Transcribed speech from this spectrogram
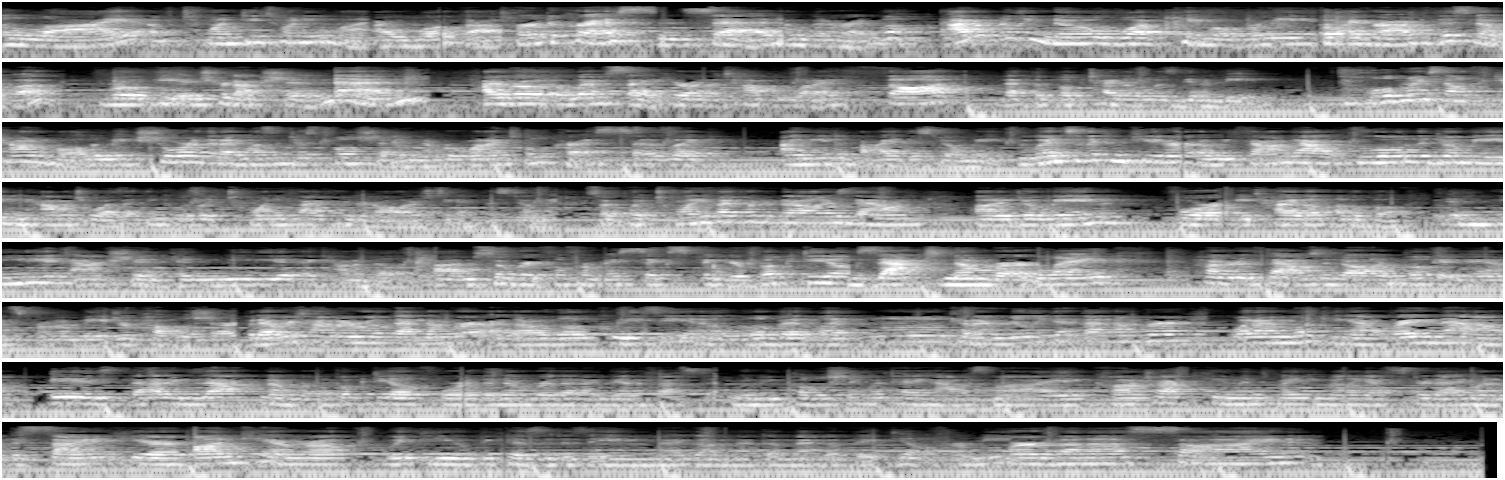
July of 2021, I woke up, turned to Chris, and said, I'm gonna write a book. I don't really know what came over me, so I grabbed this notebook, wrote the introduction, then I wrote a website here on the top of what I thought that the book title was gonna be. To hold myself accountable, to make sure that I wasn't just bullshitting, number one, I told Chris, I was like, I need to buy this domain. We went to the computer and we found out who owned the domain and how much it was. I think it was like $2,500 to get this domain. So I put $2,500 down on a domain for a title of a book. Immediate action, immediate accountability. I'm so grateful for my six figure book deal. Exact number, blank $100,000 book advance from a major publisher. But every time I wrote that number, I got a little queasy and a little bit like, mm, can I really get that number? What I'm looking at right now is that exact number, book deal for the number that I manifested. I'm going to be publishing with Hay House. My contract came into my email yesterday. I wanted to sign it here on camera with you because it is a mega, mega, mega big deal for me. We're gonna sign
